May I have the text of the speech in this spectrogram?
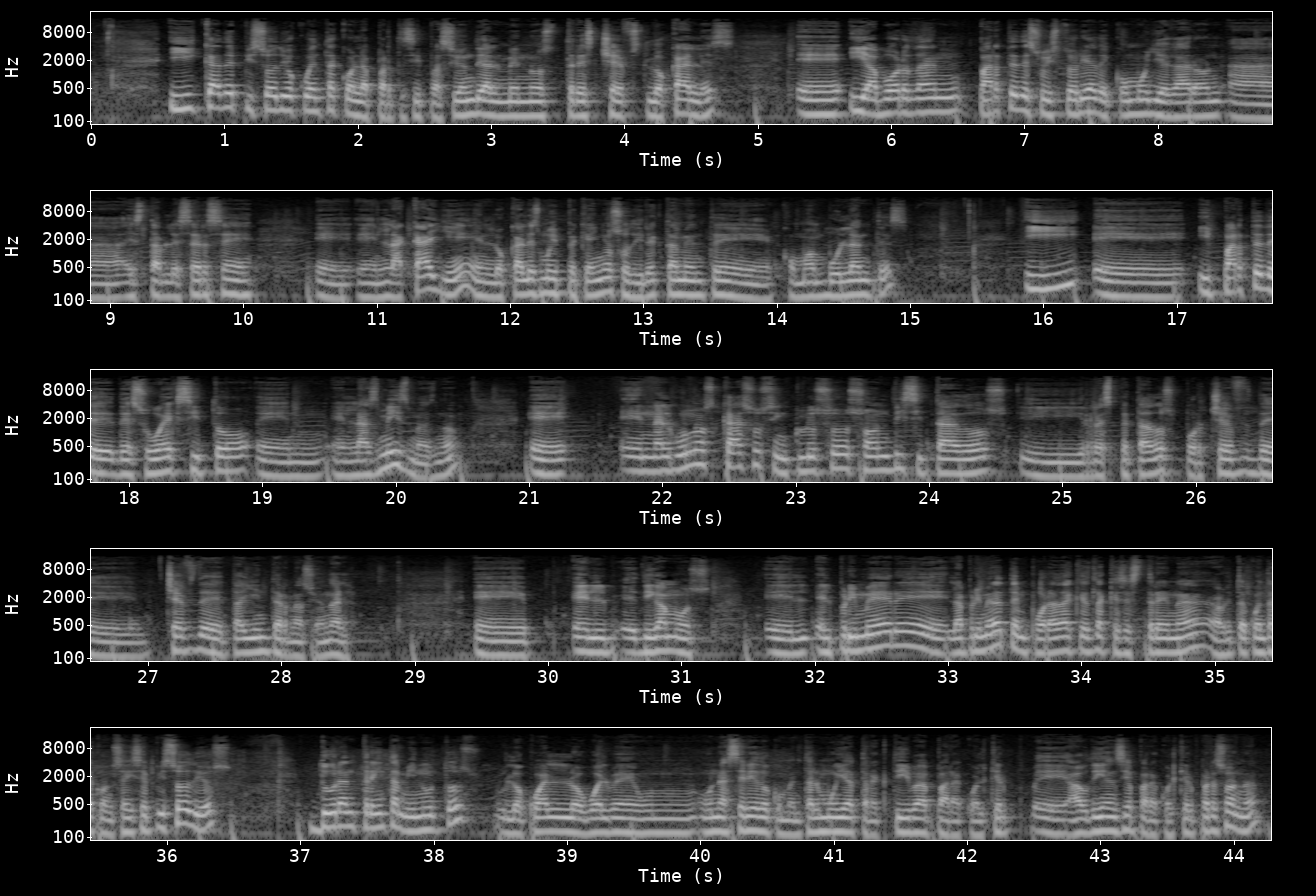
Y cada episodio cuenta con la participación de al menos tres chefs locales eh, y abordan parte de su historia de cómo llegaron a establecerse eh, en la calle, en locales muy pequeños o directamente como ambulantes. Y, eh, parte de, su éxito en, las mismas, eh, en algunos casos incluso son visitados y respetados por chefs de, chefs de talla internacional. el, digamos, el, primer, la primera temporada, que es la que se estrena, ahorita cuenta con seis episodios, duran 30 minutos, lo cual lo vuelve una serie documental muy atractiva para cualquier eh, audiencia, para cualquier persona.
